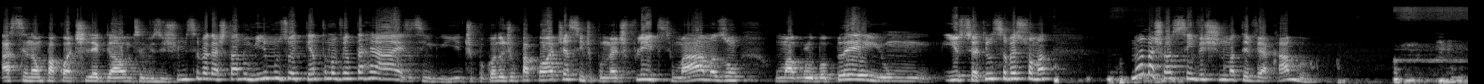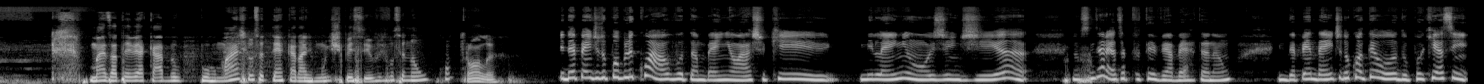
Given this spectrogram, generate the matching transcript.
assinar um pacote legal de serviço de streaming, você vai gastar no mínimo uns 80, 90 reais. Assim, e tipo, quando eu digo pacote, é assim, tipo, Netflix, uma Amazon, uma Globoplay, um isso e aquilo, você vai somar não é mais fácil você investir numa TV a cabo? Mas a TV a cabo, por mais que você tenha canais muito específicos, você não controla. E depende do público-alvo também. Eu acho que Millennium hoje em dia não se interessa por TV aberta, não. Independente do conteúdo. Porque, assim,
